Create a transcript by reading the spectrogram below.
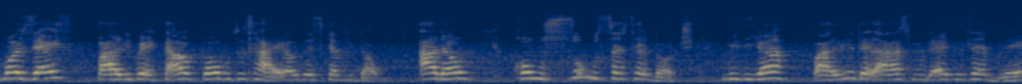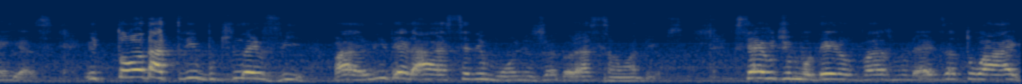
Moisés para libertar o povo de Israel da escravidão. Arão como sumo sacerdote Miriam para liderar as mulheres hebreias e toda a tribo de Levi para liderar as cerimônias de adoração a Deus. Serve de modelo para as mulheres atuais,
